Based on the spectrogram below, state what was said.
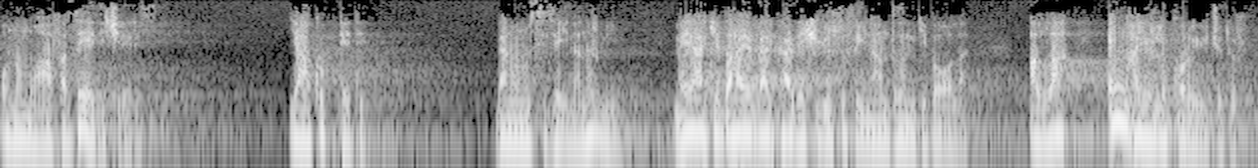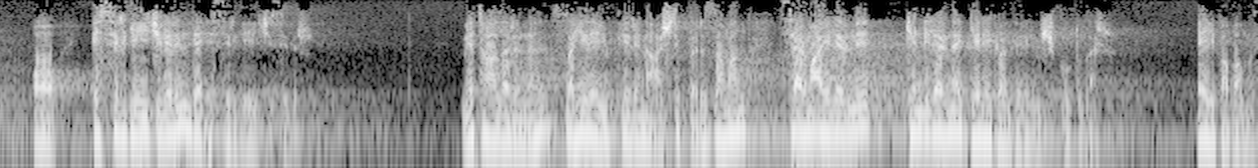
onu muhafaza edicileriz. Yakup dedi. Ben onu size inanır mıyım? Meğer ki daha evvel kardeşi Yusuf'u inandığım gibi ola. Allah en hayırlı koruyucudur. O esirgeyicilerin de esirgeyicisidir. Metalarını, zahire yüklerini açtıkları zaman sermayelerini kendilerine geri gönderilmiş buldular. Ey babamız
